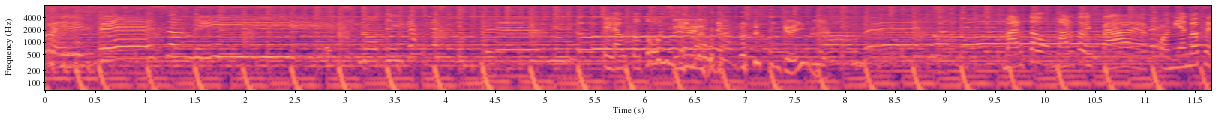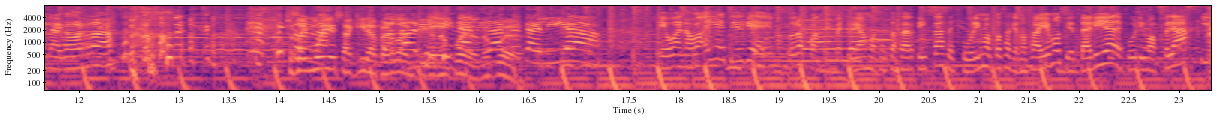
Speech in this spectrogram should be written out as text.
Regresa a mí, no digas que esto terminó. El autotune. Sí, es increíble. Marto, Marto está poniéndose la gorra. Yo soy muy de Shakira, perdón, chicos, no puedo, no puedo. Y bueno, hay que decir que nosotros cuando investigamos a estos artistas descubrimos cosas que no sabíamos y en Talía descubrimos plagio,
